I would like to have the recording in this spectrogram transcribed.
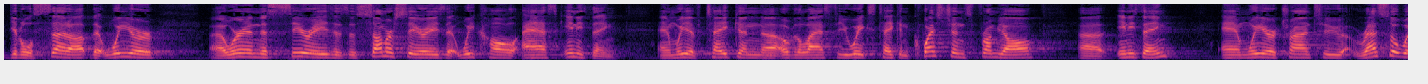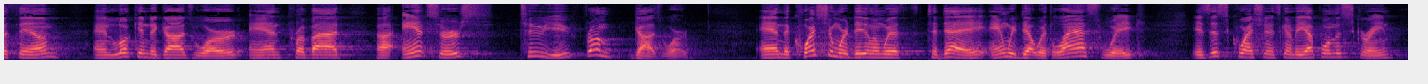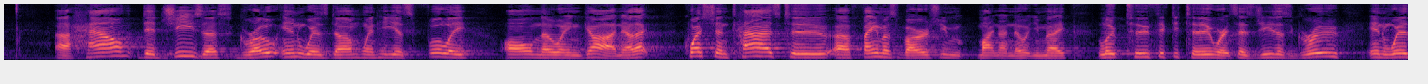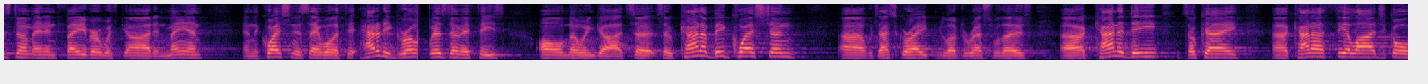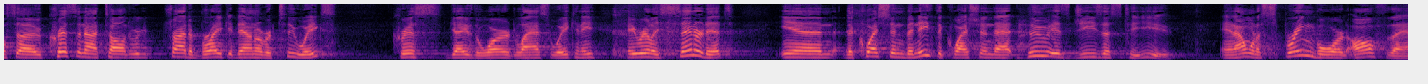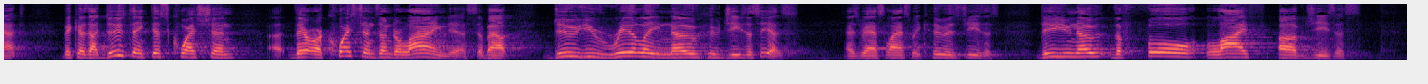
give a little setup that we are uh, we're in this series, it's a summer series that we call Ask Anything. And we have taken, uh, over the last few weeks, taken questions from y'all, uh, anything, and we are trying to wrestle with them and look into God's Word and provide uh, answers to you from God's Word. And the question we're dealing with today, and we dealt with last week, is this question. It's going to be up on the screen. Uh, how did Jesus grow in wisdom when he is fully all knowing God? Now, that question ties to a famous verse. You might not know it, you may. Luke 2 52, where it says, Jesus grew in wisdom and in favor with God and man. And the question is saying, well, if it, how did he grow in wisdom if he's all knowing God? So, so kind of big question, uh, which that's great. We love to wrestle with those. Uh, kind of deep. It's okay uh, kind of theological. So Chris and I talked. We tried to break it down over two weeks. Chris gave the word last week, and he, he really centered it in the question beneath the question that who is Jesus to you? And I want to springboard off that because I do think this question, uh, there are questions underlying this about do you really know who Jesus is? As we asked last week, who is Jesus? Do you know the full life of Jesus?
